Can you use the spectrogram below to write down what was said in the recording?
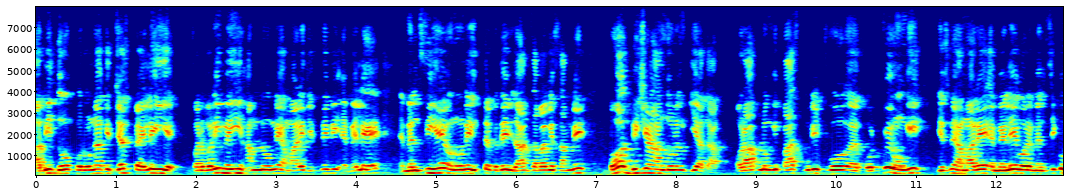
अभी दो कोरोना के जस्ट पहले ही है, फरवरी में ही हम लोग ने, हमारे जितने भी एमएलए हैं, एमएलसी हैं, उन्होंने उत्तर प्रदेश विधानसभा के सामने बहुत भीषण आंदोलन किया था और आप लोगों के पास पूरी वो फोटोएँ होंगी जिसमें हमारे एमएलए और एमएलसी को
